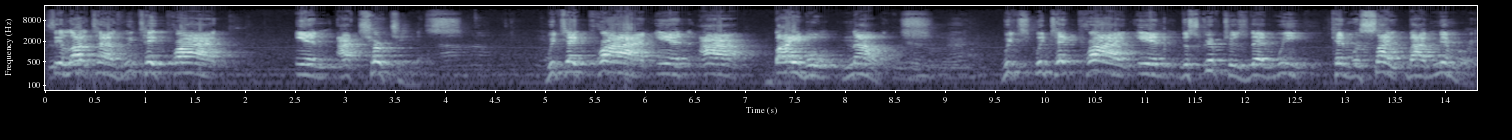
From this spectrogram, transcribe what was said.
See, a lot of times we take pride in our churchiness. We take pride in our Bible knowledge. We, we take pride in the scriptures that we can recite by memory.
